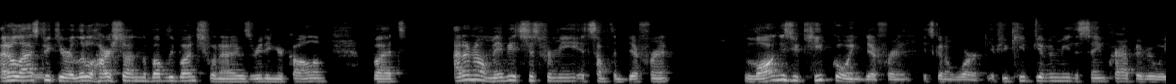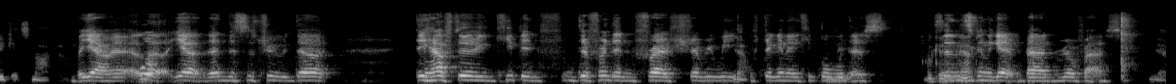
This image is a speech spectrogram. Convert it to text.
I know last week you were a little harsh on the bubbly bunch when I was reading your column, but I don't know. Maybe it's just for me. It's something different. Long as you keep going different, it's going to work. If you keep giving me the same crap every week, it's not going to. But yeah, uh, Well- yeah, this is true. The, they have to keep it f- different and fresh every week Yeah. if they're gonna keep going with this. Okay. then it's yeah? gonna get bad real fast. yeah.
